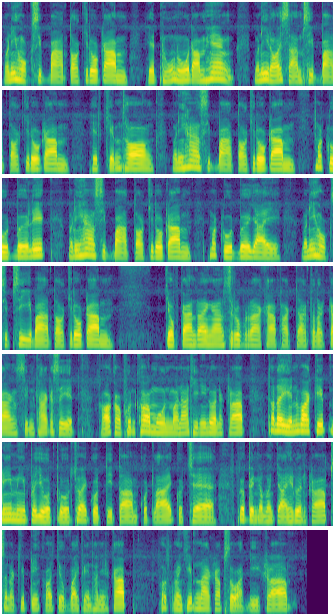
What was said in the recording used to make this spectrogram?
วันนี้ 60 บาทต่อกิโลกรัม เห็ดหูหนูดำแห้ง วันนี้ 130 บาทต่อกิโลกรัม เห็ดเข็มทอง วันนี้ 50 บาทต่อกิโลกรัม มะกรูดเบอร์เล็ก วันนี้ 50 บาทต่อกิโลกรัม มะกรูดเบอร์ใหญ่ วันนี้ 64 บาทต่อกิโลกรัม จบการรายงานสรุปราคาผักจากตลาดกลางสินค้าเกษตร ขอขอบคุณข้อมูลมาณที่นี้ด้วยนะครับ ถ้าได้เห็นว่าคลิปนี้มีประโยชน์โปรดช่วยกดติดตาม กดไลค์ กดแชร์ เพื่อเป็นกำลังใจให้ด้วยครับสำหรับคลิปนี้ขอจบไว้เพียงเท่านี้ครับ พบกันใหม่คลิปหน้าครับ สวัสดีครับ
